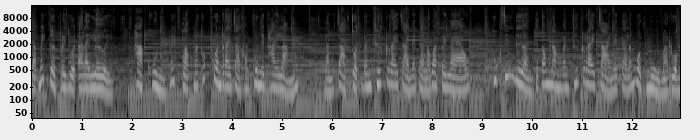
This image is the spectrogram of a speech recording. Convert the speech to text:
จะไม่เกิดประโยชน์อะไรเลย หากคุณไม่กลับมาทบทวนรายจ่ายของคุณในภายหลัง หลังจากจดบันทึกรายจ่ายในแต่ละวันไปแล้ว ทุกสิ้นเดือนจะต้องนำบันทึกรายจ่ายในแต่ละหมวดหมู่มารวม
